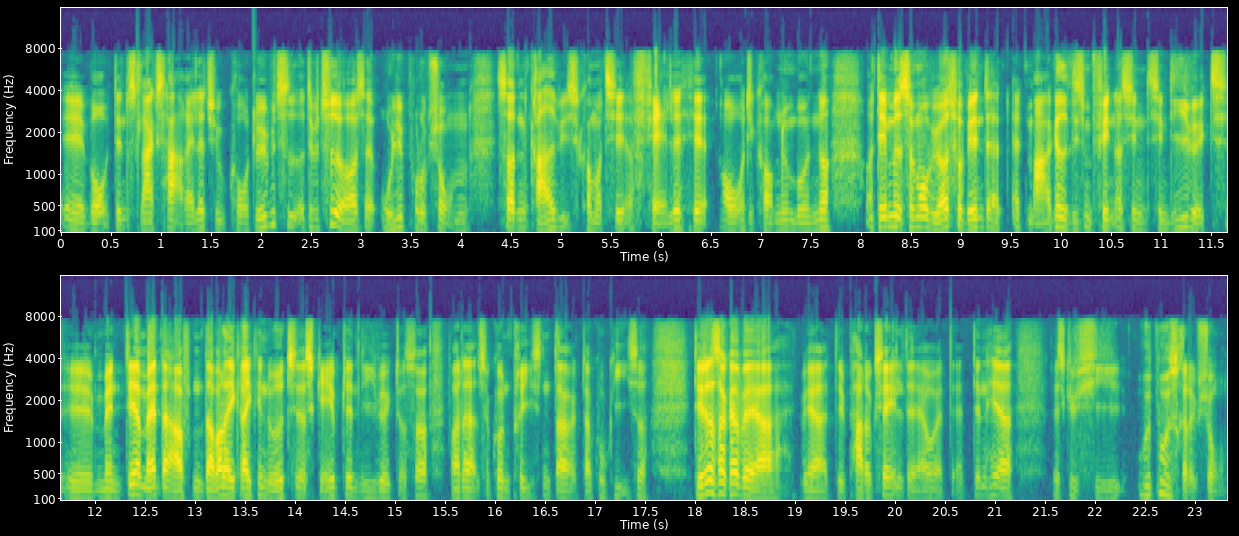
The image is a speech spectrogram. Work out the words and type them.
øh, hvor den slags har relativt kort løbetid, og det betyder også, at olieproduktionen sådan gradvist kommer til at falde her over de kommende måneder. Og dermed så må vi også forvente, at, at markedet ligesom finder sin, sin ligevægt. Øh, men der mandag aften, der var der ikke rigtig noget til at skabe den ligevægt, og så var der altså kun prisen, der, der kunne give sig. Det, der så kan være, være det paradoxale, det er jo, at, at den her, hvad skal vi sige, udbudsreduktion,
